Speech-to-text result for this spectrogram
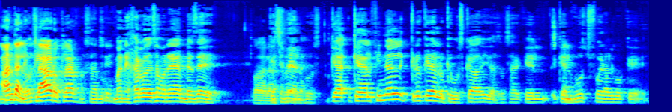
Ándale, claro, claro. O sea, Sí. manejarlo de esa manera en vez de que se vea el boost. Que, que al final creo que era lo que buscaba Adidas. O sea, que el, que el boost fuera algo que...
